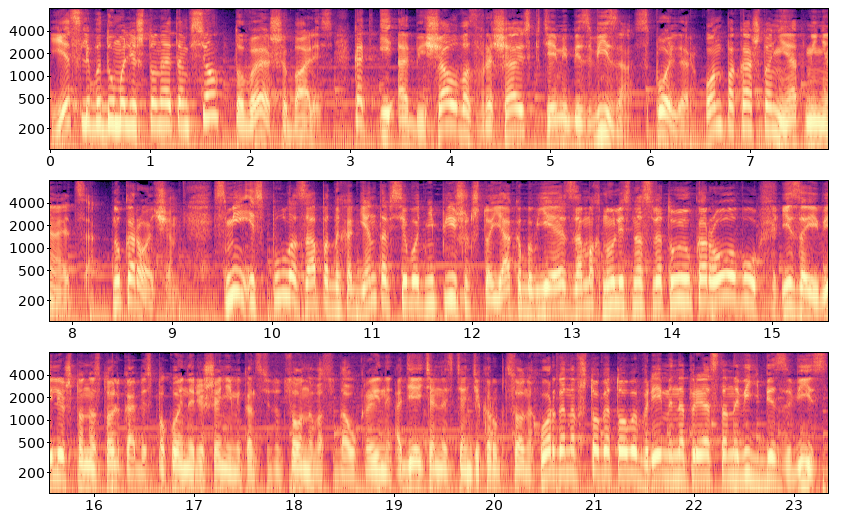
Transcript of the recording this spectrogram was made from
Если вы думали, что на этом все, то вы ошибались. Как и обещал, возвращаюсь к теме без виза. Спойлер, он пока что не отменяется. Ну короче, СМИ из пула западных агентов сегодня пишут, что якобы в ЕС замахнулись на святую корову и заявили, что настолько обеспокоены решениями Конституционного суда Украины о деятельности антикоррупционных органов, что готовы временно приостановить без виз.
